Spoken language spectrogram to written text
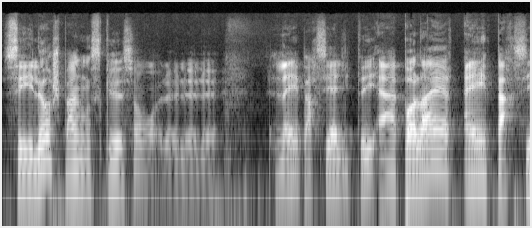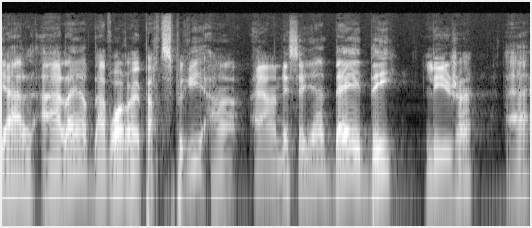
c'est là, je pense, que son, le- le- le- l'impartialité, elle n'a pas l'air impartiale. Elle a l'air d'avoir un parti pris en, en essayant d'aider les gens à.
